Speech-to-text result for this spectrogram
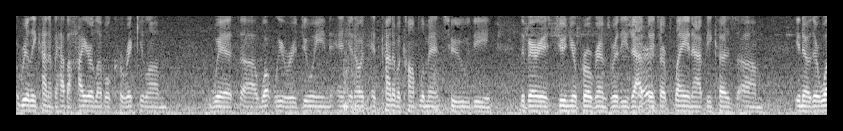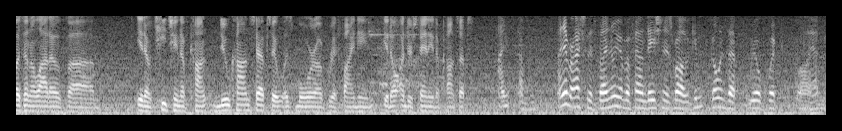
really kind of have a higher level curriculum with uh, what we were doing, and you know, it, it's kind of a complement to the the various junior programs where these Sure. athletes are playing at because, um, you know, there wasn't a lot of. Um, you know, teaching of con- new concepts. It was more of refining, you know, understanding of concepts. I, um, I never asked you this, but I know you have a foundation as well. Give, go into that real quick while I have you.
